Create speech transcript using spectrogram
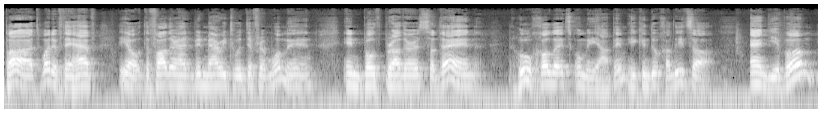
But what if they have, you know, the father had been married to a different woman in both brothers? So then, who choletz umiyabim? He can do chalitza and yibum.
